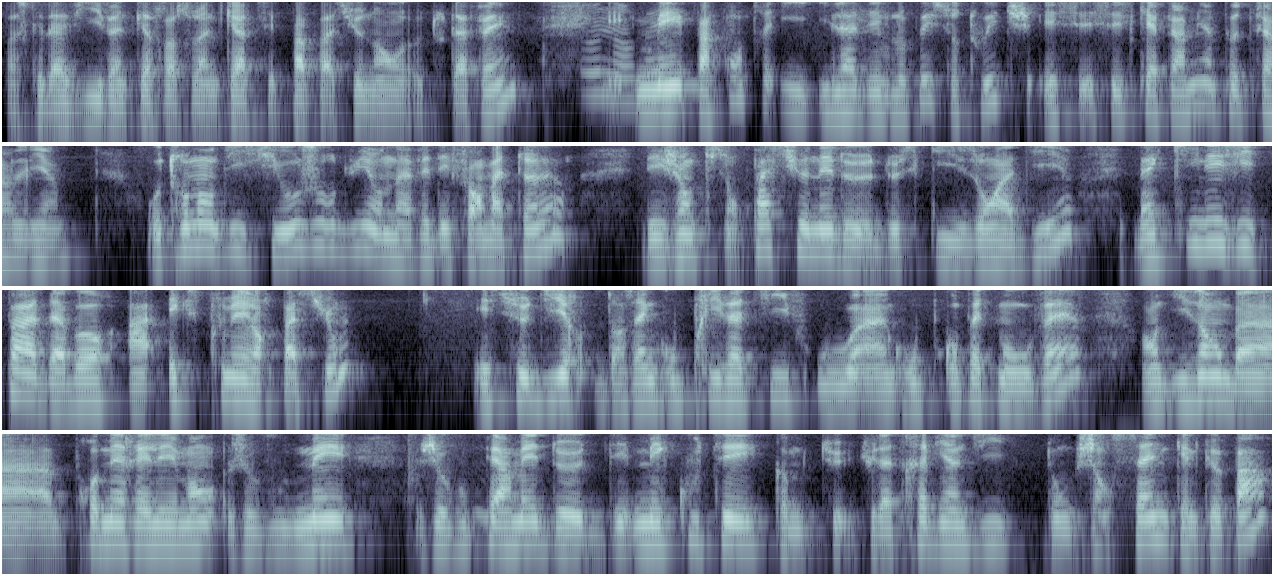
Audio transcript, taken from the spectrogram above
parce que la vie 24 heures sur 24, c'est pas passionnant tout à fait. Oh mais par contre, il, il, a développé sur Twitch et c'est ce qui a permis un peu de faire le lien. Autrement dit, si aujourd'hui on avait des formateurs, des gens qui sont passionnés de, ce qu'ils ont à dire, ben, qui n'hésitent pas d'abord à exprimer leur passion et se dire dans un groupe privatif ou un groupe complètement ouvert, en disant, ben, premier élément, je vous mets, je vous permets de, m'écouter, comme tu, l'as très bien dit, donc j'enseigne quelque part,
